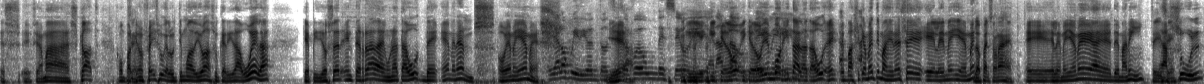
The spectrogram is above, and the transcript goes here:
es- eh, se llama Scott, compartió Sí. en Facebook el último adiós a su querida abuela, que pidió ser enterrada en un ataúd de M&M's o M&M's. Ella lo pidió entonces. Yeah. Ese fue un deseo. de Y, ella, y el quedó, ataúd y quedó de bien bonita el ataúd. Es- es básicamente, imagínense el M&M. Los personajes. Eh, el M&M eh, de maní, Sí, sí. azul,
